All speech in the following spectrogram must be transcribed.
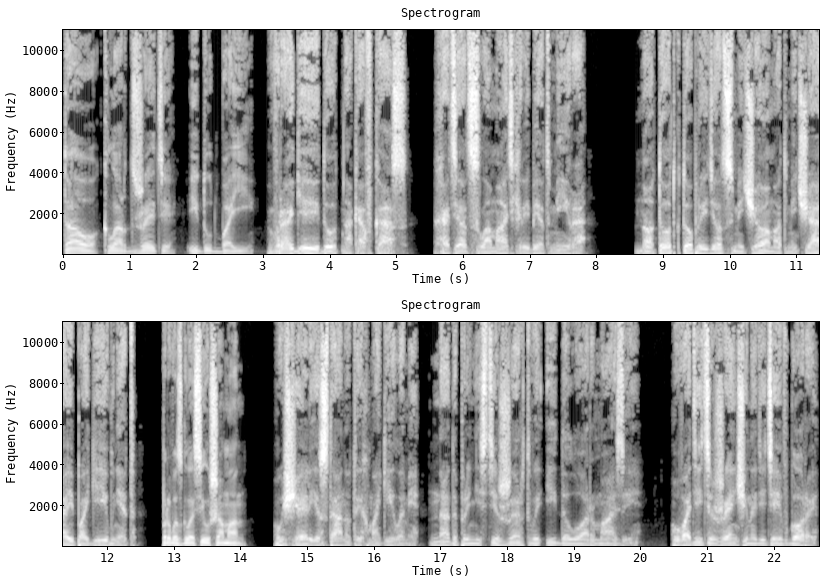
Тао, Кларджете идут бои. Враги идут на Кавказ. Хотят сломать хребет мира. Но тот, кто придет с мечом, от меча и погибнет, провозгласил шаман. Ущелья станут их могилами. Надо принести жертвы идолу Армази. Уводите женщин и детей в горы.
